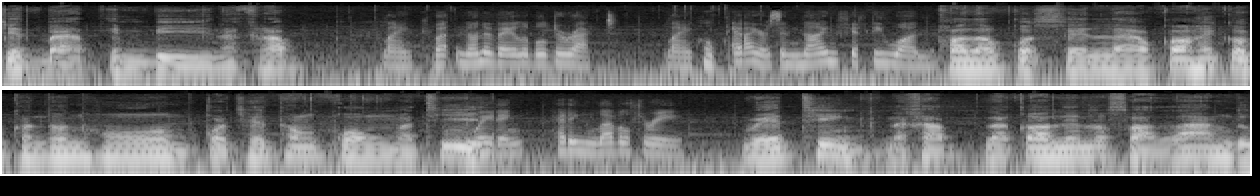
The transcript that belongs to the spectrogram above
600.78 MB นะครับ blank button unavailable direct blank errors in 951 พอเรากดเซ็นแล้วก็ให้กด Control Home กดเช็ดฮ่องกงมาที่ waiting heading level 3 waiting นะครับ แล้วก็เล่นลูกศรล่างดู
